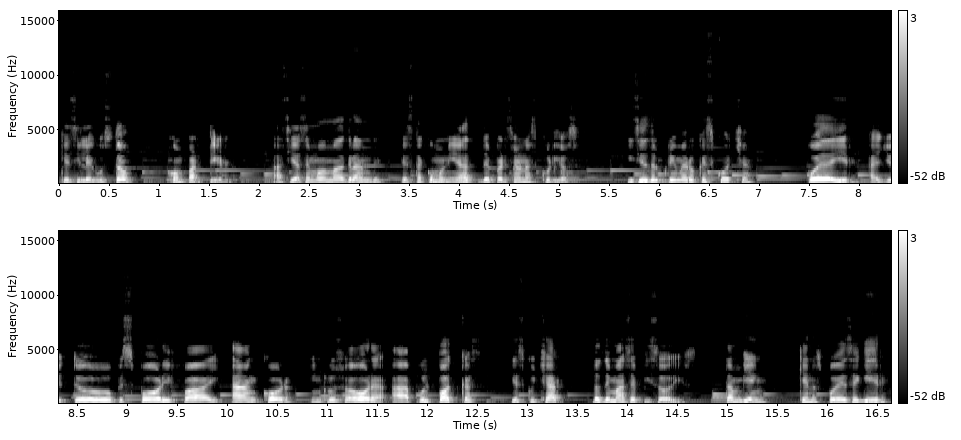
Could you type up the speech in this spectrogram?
que si le gustó, compartirlo. Así hacemos más grande esta comunidad de personas curiosas. Y si es el primero que escucha, puede ir a YouTube, Spotify, Anchor, incluso ahora a Apple Podcast y escuchar los demás episodios. También que nos puede seguir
